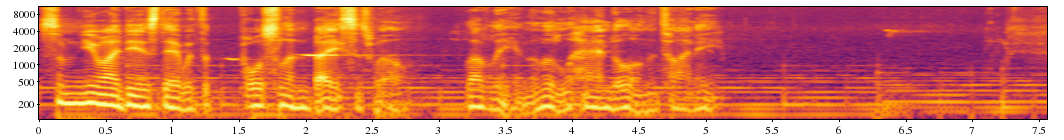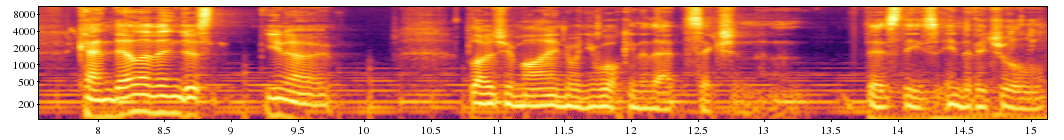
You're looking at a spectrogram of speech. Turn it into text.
Some new ideas there with the porcelain base as well. Lovely, and the little handle on the tiny. Candela then just, you know, blows your mind when you walk into that section. There's these individual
